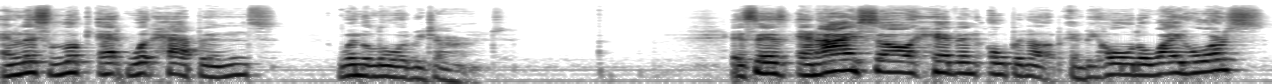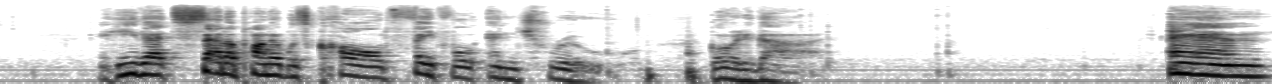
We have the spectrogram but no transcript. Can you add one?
and let's look at what happens when the Lord returns. It says, And I saw heaven open up, and behold, a white horse, and he that sat upon it was called faithful and true. Glory to God. And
